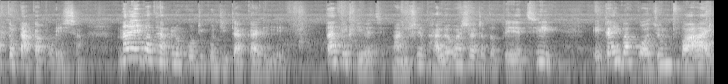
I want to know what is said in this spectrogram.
এত টাকা পয়সা, নাই বা থাকল কোটি কোটি টাকা দিয়ে। তাতে কি হয়েছে? মানুষের ভালোবাসাটা তো পেয়েছি, এটাই বা কজন পায়?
